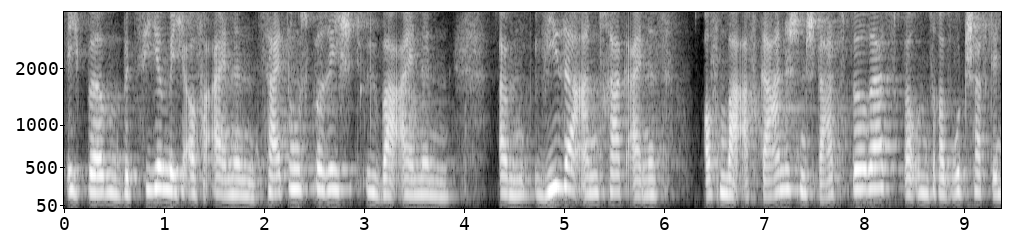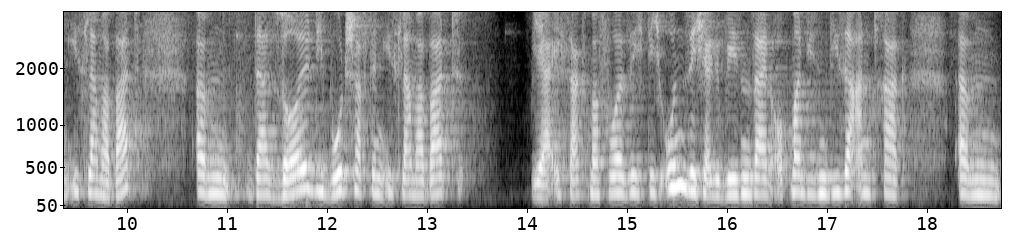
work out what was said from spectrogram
Ich beziehe mich auf einen Zeitungsbericht über einen ähm, Visa-Antrag eines offenbar afghanischen Staatsbürgers bei unserer Botschaft in Islamabad. Ähm, da soll die Botschaft in Islamabad, ja, ich sag's mal vorsichtig, unsicher gewesen sein, ob man diesen Visa-Antrag ähm,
